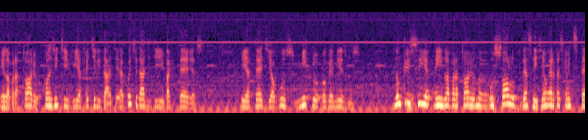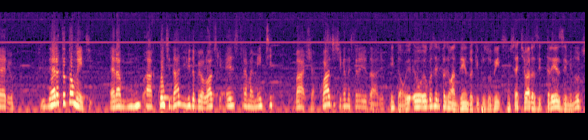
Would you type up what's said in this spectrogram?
em laboratório, quando a gente via a fertilidade, a quantidade de bactérias e até de alguns micro-organismos não crescia em laboratório, no- o solo dessa região era praticamente estéreo. Era totalmente. Era a quantidade de vida biológica é extremamente baixa, quase chegando à esterilidade. Então, eu, eu gostaria de fazer um adendo aqui para os ouvintes, são 7 horas e 13 minutos.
